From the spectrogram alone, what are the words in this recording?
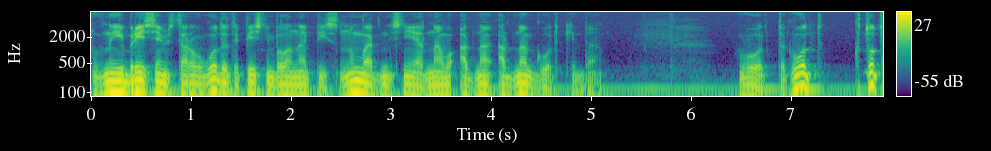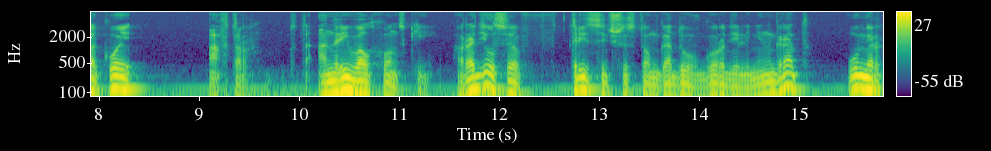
в ноябре 72 года эта песня была написана. Ну, мы с ней одного, одно, одногодки, да. Вот, так вот, кто такой автор? Анри Волхонский. Родился в 1936 году в городе Ленинград, умер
